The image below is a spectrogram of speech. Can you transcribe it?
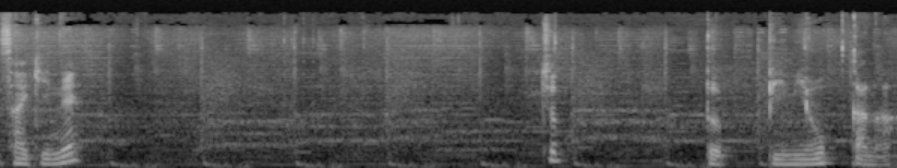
最近ね、ちょっと微妙かな。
